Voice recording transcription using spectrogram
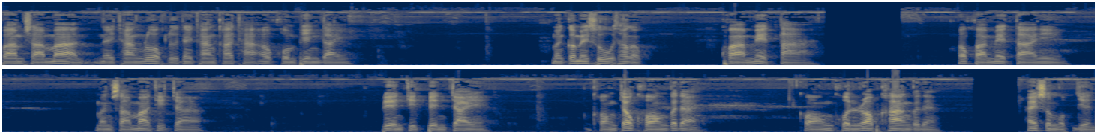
ความสามารถในทางโลกหรือในทางคาถาเอาคมเพียงใด มันก็ไม่สู้เท่ากับความเมตตา เพราะความเมตตานี่ มันสามารถที่จะเปลี่ยนจิตเปลี่ยนใจของเจ้าของก็ได้ ของคนรอบข้างก็ได้ ให้สงบเย็น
